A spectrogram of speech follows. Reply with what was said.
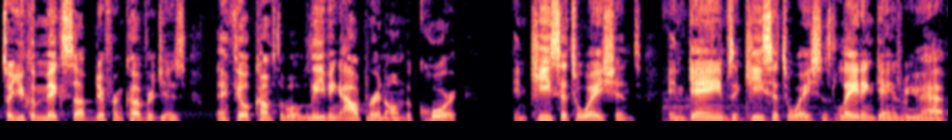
So you can mix up different coverages and feel comfortable leaving Alperen on the court in key situations, in games, in key situations, late in games where you have,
